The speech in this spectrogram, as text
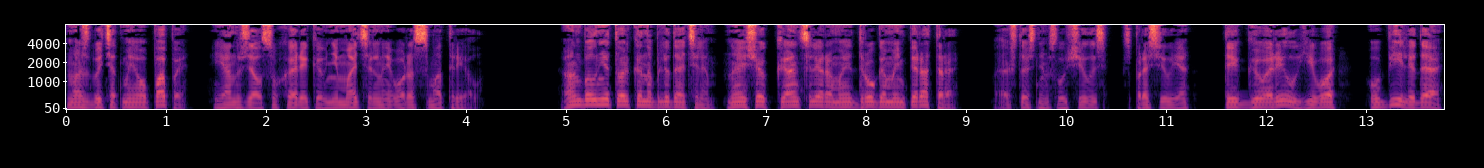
Может быть, от моего папы? Ян взял сухарик и внимательно его рассмотрел. Он был не только наблюдателем, но еще канцлером и другом императора. А что с ним случилось? спросил я. Ты говорил, его убили, да?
